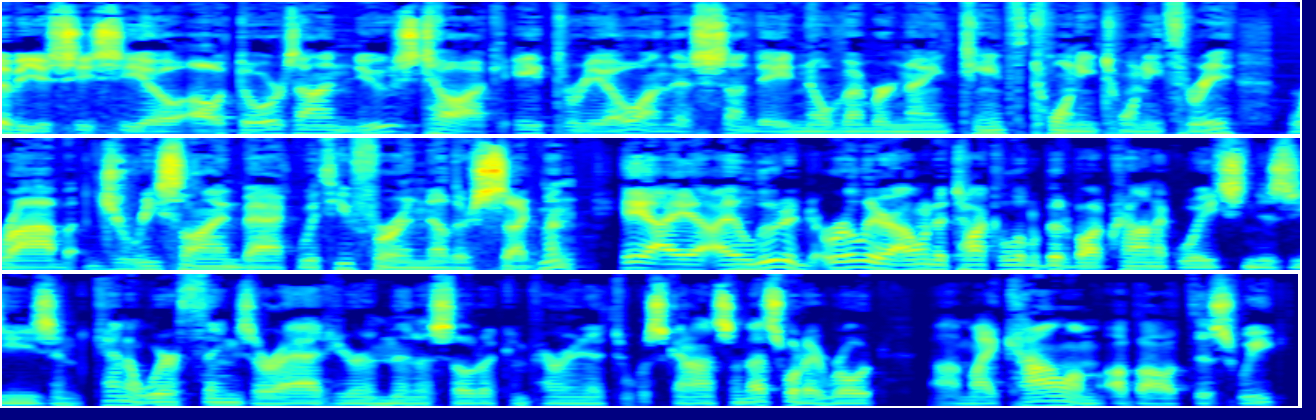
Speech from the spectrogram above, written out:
WCCO Outdoors on News Talk 830 on this Sunday, November 19th, 2023. Rob Drieslein back with you for another segment. Hey, I, I, alluded earlier, I want to talk a little bit about chronic wasting disease and kind of where things are at here in Minnesota, comparing it to Wisconsin. That's what I wrote uh, my column about this week.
